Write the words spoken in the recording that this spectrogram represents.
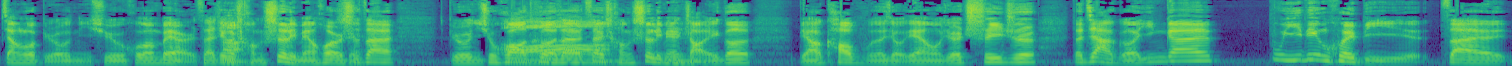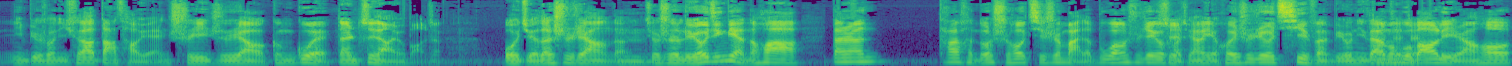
降落，比如你去呼伦贝尔，在这个啊城市里面，或者是是在。比如你去呼和浩特，在哦在城市里面找一个比较靠谱的酒店，我觉得吃一只的价格应该不一定会比在你比如说你去到大草原吃一只要更贵。但是质量有保证。我觉得是这样的，嗯就是旅游景点的话，当然。它很多时候其实买的不光是这个是烤全羊，也会是这个气氛。比如你在蒙古包里，然后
